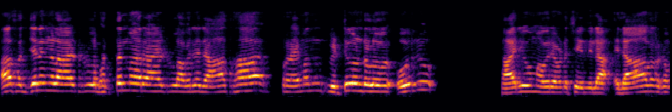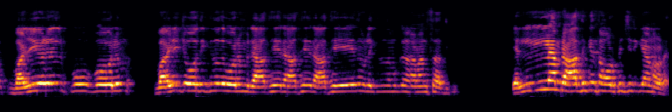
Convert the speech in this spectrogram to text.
ആ സജ്ജനങ്ങളായിട്ടുള്ള ഭക്തന്മാരായിട്ടുള്ള അവരെ രാധാ പ്രേമം വിട്ടുകൊണ്ടുള്ള ഒരു കാര്യവും അവരവിടെ ചെയ്യുന്നില്ല. എല്ലാവർക്കും വഴികളിൽ പോലും വഴി ചോദിക്കുന്നത് പോലും രാധേ രാധേ രാധേ എന്ന് വിളിക്കുന്നത് നമുക്ക് കാണാൻ സാധിക്കും. എല്ലാം രാധയ്ക്ക് സമർപ്പിച്ചിരിക്കുകയാണ് അവിടെ.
